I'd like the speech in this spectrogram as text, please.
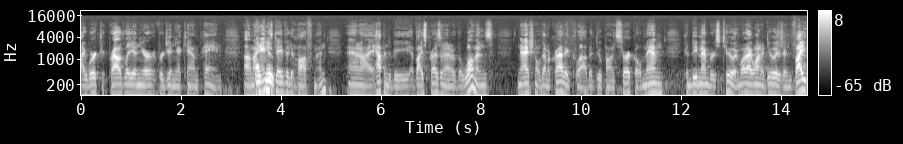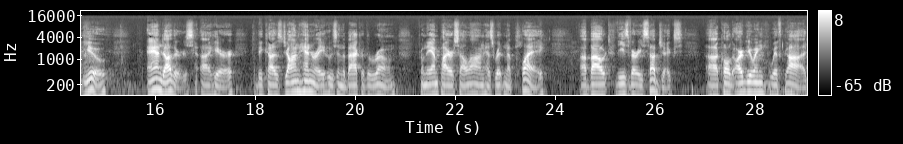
I worked proudly in your Virginia campaign. Uh, my thank name you. is David Hoffman, and I happen to be a vice president of the Women's National Democratic Club at Dupont Circle. Men can be members too, and what I want to do is invite you and others uh, here because John Henry, who's in the back of the room from the Empire Salon, has written a play about these very subjects uh, called Arguing with God,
